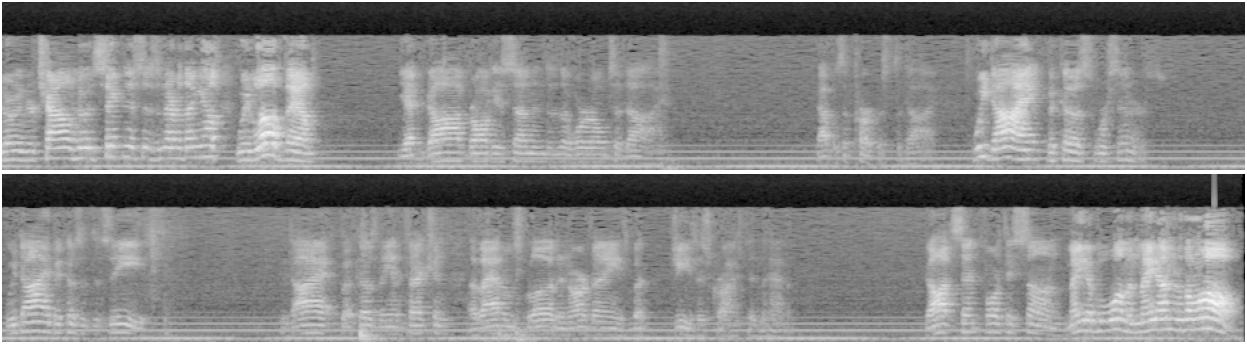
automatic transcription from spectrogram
during their childhood sicknesses and everything else. We love them. Yet God brought his son into the world to die. That was the purpose to die. We die because we're sinners. We die because of disease. We die because of the infection of Adam's blood in our veins, but Jesus Christ didn't have it. God sent forth His Son, made of a woman, made under the law,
